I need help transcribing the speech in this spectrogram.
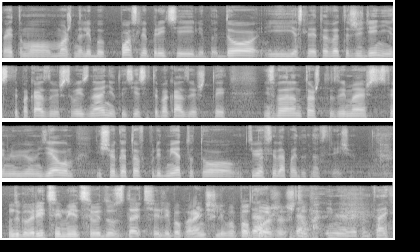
поэтому можно либо после прийти, либо до, и если это в этот же день, если ты показываешь свои знания, то есть если ты показываешь, что ты, несмотря на то, что ты занимаешься своим любимым делом, еще готов к предмету, то тебе всегда пойдут навстречу. Ну, договориться имеется в виду сдать либо пораньше, либо попозже. да, чтобы... да, именно в этом плане.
